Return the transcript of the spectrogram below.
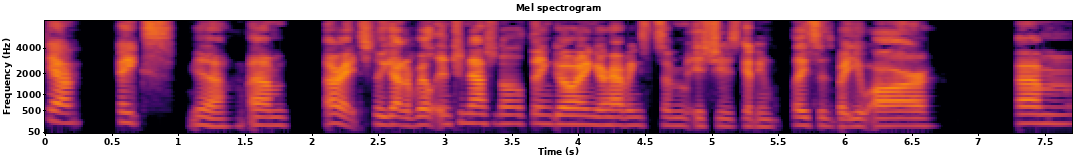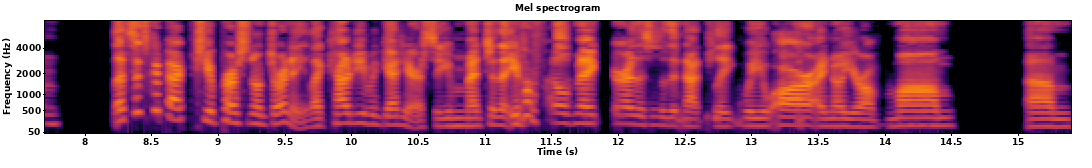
Yeah. Thanks. Yeah. Um, all right. So you got a real international thing going. You're having some issues getting places, but you are. Um, let's just get back to your personal journey. Like, how did you even get here? So you mentioned that you're a filmmaker. This isn't naturally where you are. I know you're a mom. Um,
